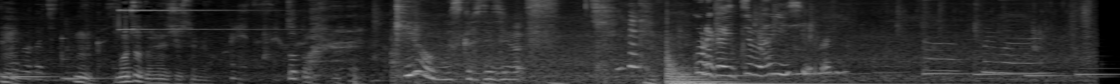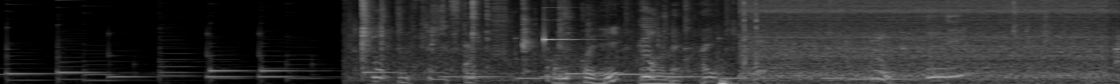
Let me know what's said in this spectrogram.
最後がちょっとうん。難しい、もうちょっと練習してみよありがとうございます。うちょっと待って。キロもしかして自分 これが一番いい仕上がりバイバイ。はいできました。これこれでいい？は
